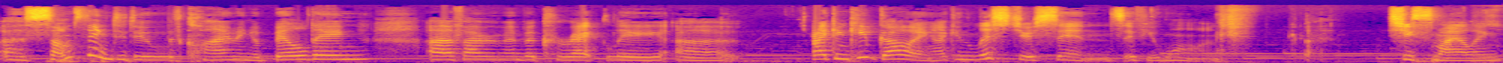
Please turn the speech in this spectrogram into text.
uh, something to do with climbing a building, uh, if I remember correctly. Uh, I can keep going. I can list your sins if you want. She's smiling.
